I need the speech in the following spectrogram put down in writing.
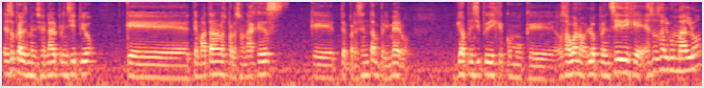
eso que les mencioné al principio, que te matan a los personajes que te presentan primero. Yo al principio dije como que, o sea, bueno, lo pensé y dije, ¿eso es algo malo?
